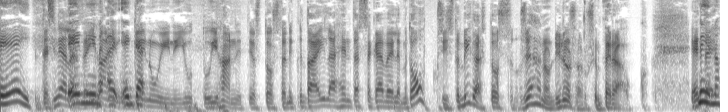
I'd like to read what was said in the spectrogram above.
Ei. Että sinällään ei, niin, ihan niin enkä... genuiini juttu ihan, että jos tuossa, niin, tai lähden tässä kävelemään, että oh, siis mikäs tossa, no sehän on dinosauruksen peräukko. Että, niin no,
